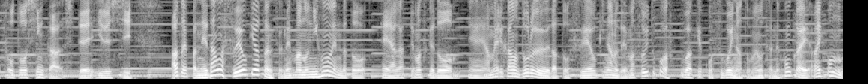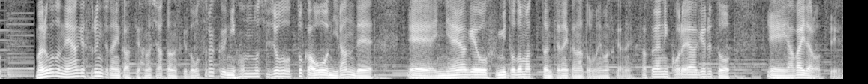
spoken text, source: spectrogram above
ー、相当進化しているし、あとやっぱ値段が据え置きだったんですよね。まあ、あの日本円だと、えー、上がってますけど、えー、アメリカのドルだと据え置きなので、まあ、そういうところは結構すごいなと思いますよね。今回 iPhone 丸ごと値上げするんじゃないかっていう話あったんですけど、おそらく日本の市場とかを睨んで、えー、値上げを踏みとどまったんじゃないかなと思いますけどね。さすがにこれ上げると、えー、やばいだろうっていうね、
